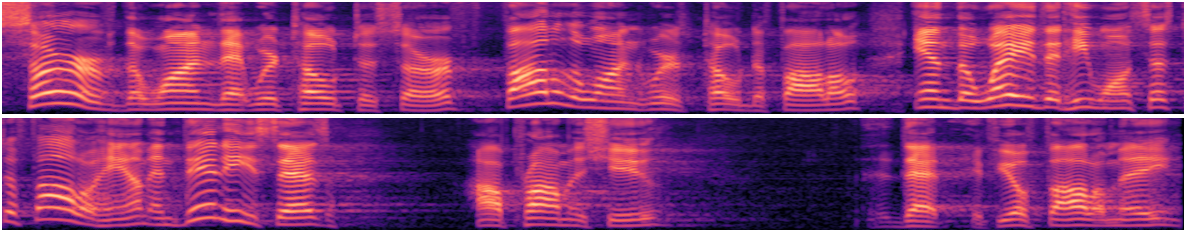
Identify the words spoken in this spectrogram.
serve the one that we're told to serve, follow the one we're told to follow in the way that he wants us to follow him. And then he says, I'll promise you that if you'll follow me,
